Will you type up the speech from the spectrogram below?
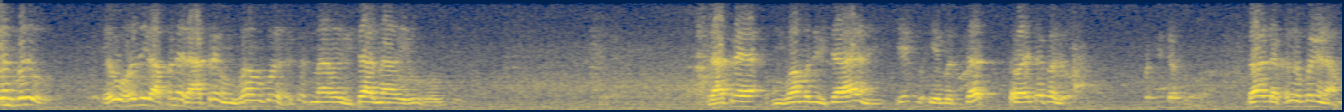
જીવન બધું એવું હોય છે આપણને રાત્રે ઊંઘવામાં કોઈ હરકત ના આવે વિચાર ના આવે એવું હોવું છે રાત્રે ઊંઘવામાં વિચાર આવે ને એ- એ બધા તમારી દખલો તારા દખલનું પરિણામ.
